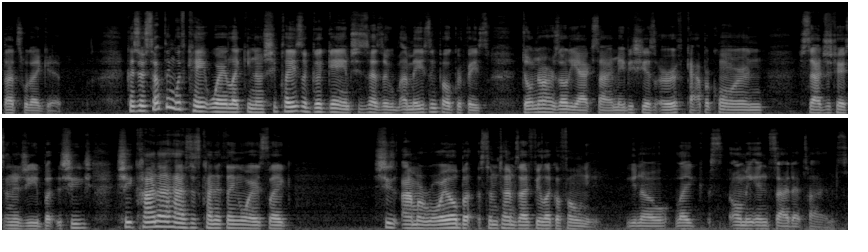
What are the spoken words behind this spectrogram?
That's what I get. Because there's something with Kate where, like, you know, she plays a good game. She has an amazing poker face. Don't know her zodiac sign. Maybe she has Earth, Capricorn, Sagittarius energy. But she she kind of has this kind of thing where it's like, she's I'm a royal, but sometimes I feel like a phony. You know, like on the inside at times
